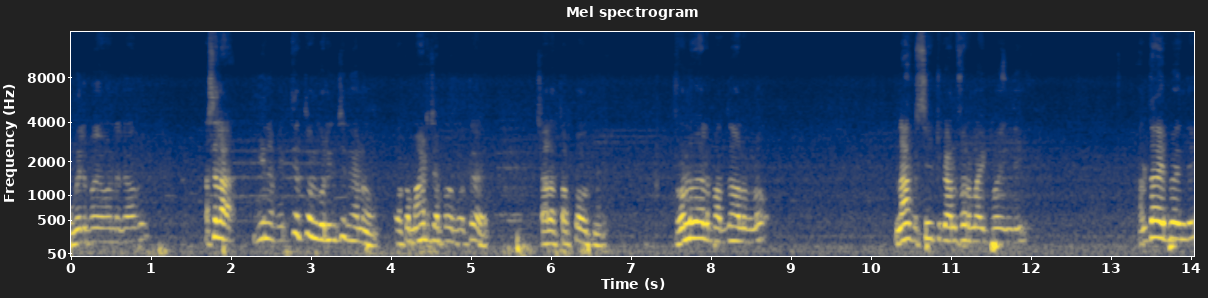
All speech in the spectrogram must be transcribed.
ఉమిలిపోయేవాడిని కాదు. అసలు ఈయన వ్యక్తిత్వం గురించి నేను ఒక మాట చెప్పకపోతే చాలా తప్పు అవుతుంది. రెండు వేల పద్నాలుగులో నాకు సీట్ కన్ఫర్మ్ అయిపోయింది. అంతా అయిపోయింది.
